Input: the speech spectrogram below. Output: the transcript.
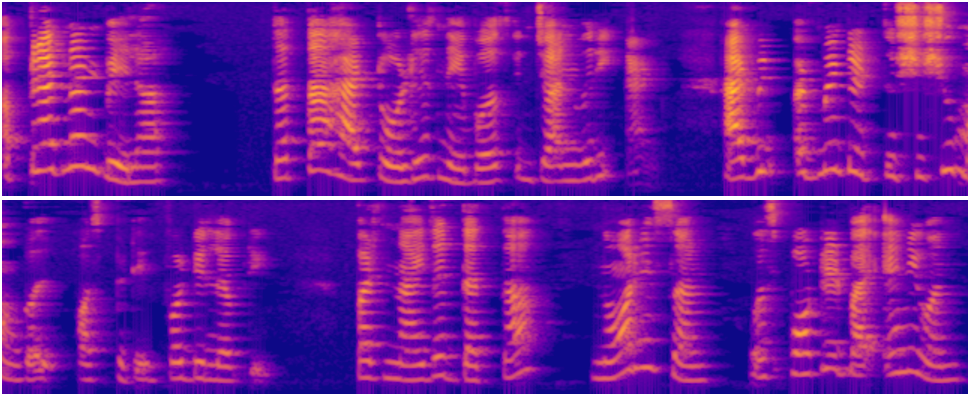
A pregnant Bela, Datta had told his neighbors in January and had been admitted to Shishu Mangal Hospital for delivery but neither Datta nor his son was spotted by anyone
